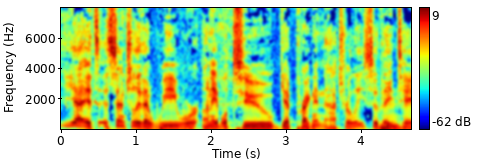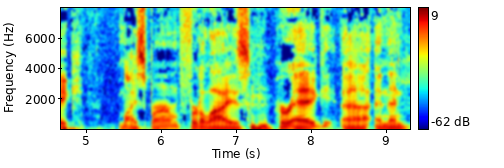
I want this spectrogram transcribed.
Yeah, it's essentially that we were unable to get pregnant naturally, so they take my sperm, fertilize her egg, uh, and then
